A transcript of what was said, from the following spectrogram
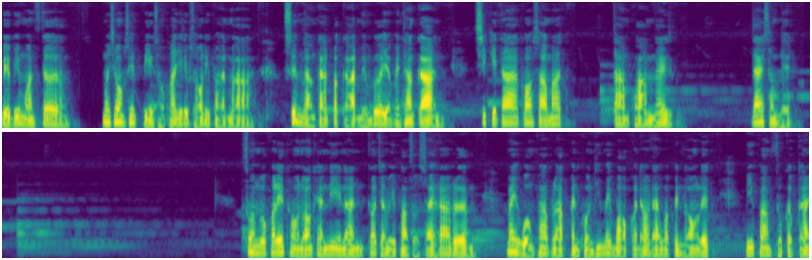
Baby Monster เมื่อช่วงสิ้นปี 2022 ที่ผ่านมา ซึ่งหลังการประกาศเมมเบอร์อย่างเป็นทางการ ชิกิต้าก็สามารถตามความในได้สำเร็จ ส่วนบุคลิกของน้องแคนนี่นั้นก็จะมีความสดใสร่าเริง ไม่ห่วงภาพลักษณ์เป็นคนที่ไม่บอกก็เดาได้ว่าเป็นน้องเล็ก มีความสุขกับการ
